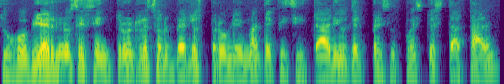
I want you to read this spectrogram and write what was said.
Su gobierno se centró en resolver los problemas deficitarios del presupuesto estatal,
